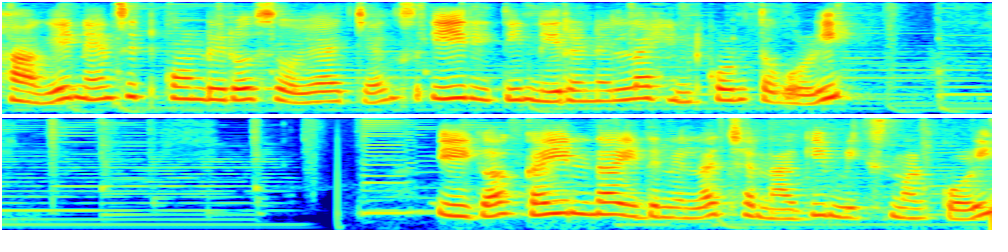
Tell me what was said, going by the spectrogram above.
ಹಾಗೆ ನೆನೆಸಿಟ್ಕೊಂಡಿರೋ ಸೋಯಾ ಚಂಕ್ಸ್ ಈ ರೀತಿ ನೀರನ್ನೆಲ್ಲ ಹಿಂಡ್ಕೊಂಡು ತಗೊಳ್ಳಿ. ಈಗ ಕೈಯಿಂದ ಇದನ್ನೆಲ್ಲ ಚೆನ್ನಾಗಿ ಮಿಕ್ಸ್ ಮಾಡ್ಕೊಳ್ಳಿ.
